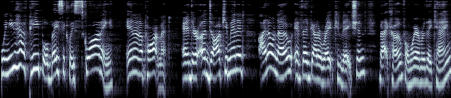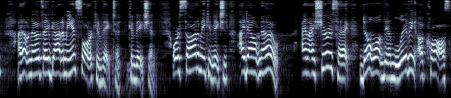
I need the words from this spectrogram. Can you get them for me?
when you have people basically squatting in an apartment and they're undocumented, I don't know if they've got a rape conviction back home from wherever they came. I don't know if they've got a manslaughter conviction, conviction or a sodomy conviction. I don't know. And I sure as heck don't want them living across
